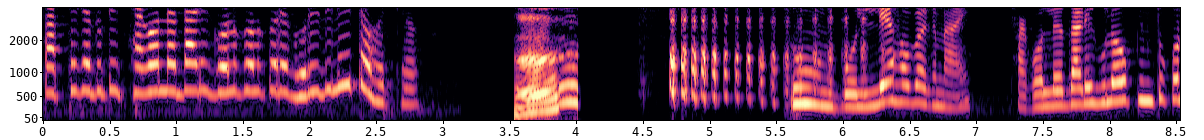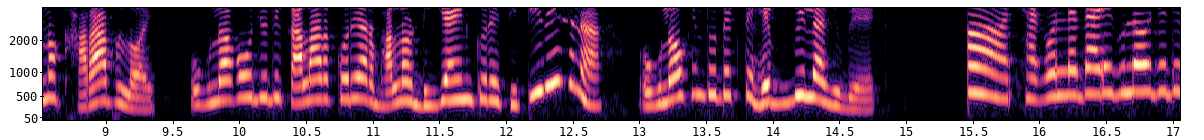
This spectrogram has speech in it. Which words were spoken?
তার থেকে দুটি ছাগলের দাড়ি গোল গোল করে ঘুরে দিলেই তো হতো। শুন বললে হবে নাই? ছাগলের দাড়িগুলোও কিন্তু কোনো খারাপ লয়। ওগুলাকেও যদি কালার করে আর ভালো ডিজাইন করে চিটি দিস না ওগুলাও কিন্তু দেখতে হেভি লাগবে। ছাগলের দাড়িগুলোও যদি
